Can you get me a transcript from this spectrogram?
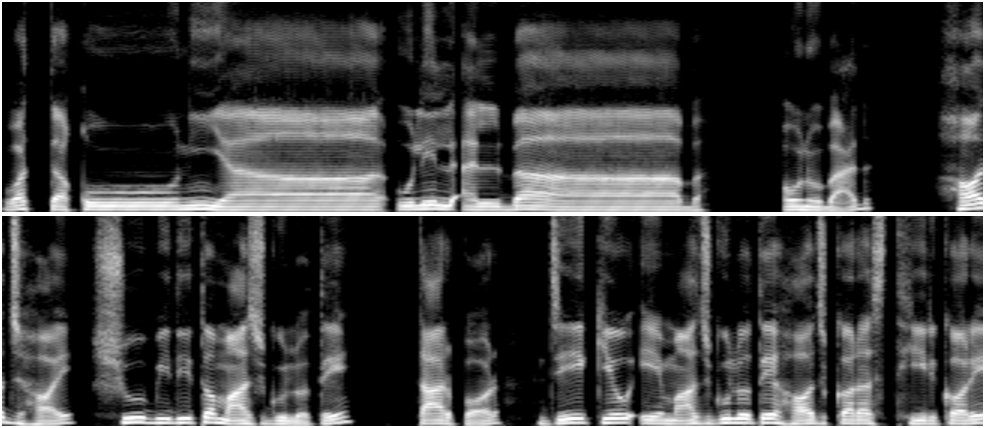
واتقون يا أولي الألباب অনুবাদ হজ হয় সুবিদিত মাসগুলোতে, তারপর যে কেউ এ মাসগুলোতে হজ করা স্থির করে,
